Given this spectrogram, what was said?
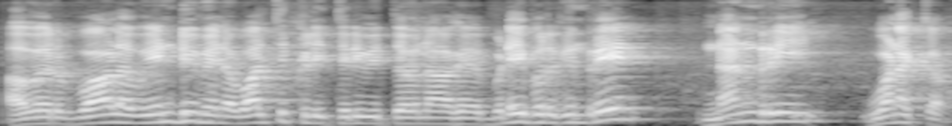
அவர் வாழ வேண்டும் என வாழ்த்துக்களை தெரிவித்தவனாக விடைபெறுகின்றேன். நன்றி வணக்கம்.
